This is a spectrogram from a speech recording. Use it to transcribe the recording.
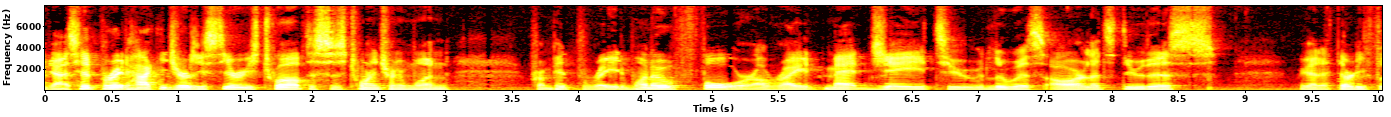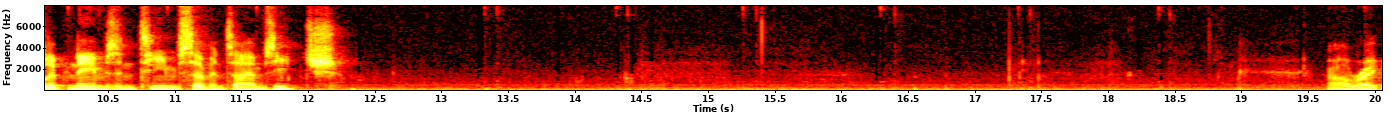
All right, guys. Hit Parade Hockey Jersey Series 12. This is 2021 from Hit Parade 104. All right, Matt J to Lewis R. Let's do this. We got a 30 flip names and teams seven times each. All right,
